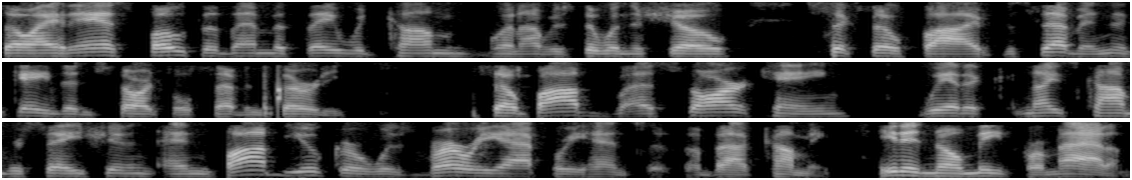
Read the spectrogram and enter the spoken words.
So I had asked both of them if they would come when I was doing the show, six oh five to seven. The game didn't start till seven thirty. So Bob uh, Starr came. We had a nice conversation, and Bob Uecker was very apprehensive about coming. He didn't know me from Adam,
